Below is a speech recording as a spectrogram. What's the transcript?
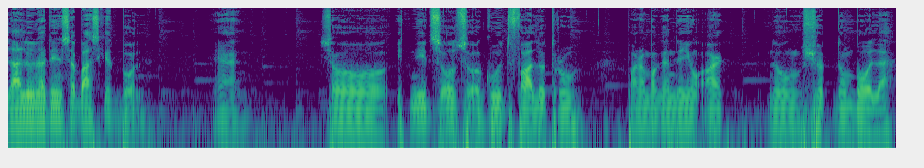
Lalo na din sa basketball. Yan. So, it needs also a good follow through para maganda yung arc nung shoot ng bola.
